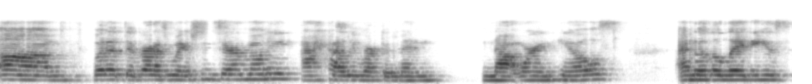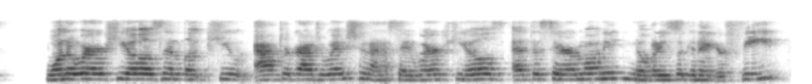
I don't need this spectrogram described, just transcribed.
Um, but at the graduation ceremony, I highly recommend not wearing heels. I know the ladies want to wear heels and look cute after graduation. I say wear heels at the ceremony. Nobody's looking at your feet.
